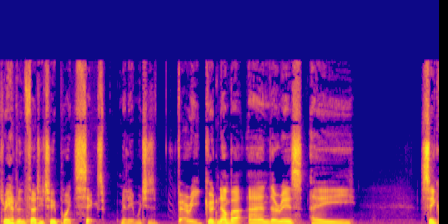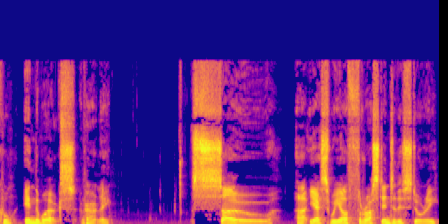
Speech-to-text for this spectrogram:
332.6 million, which is a very good number. And there is a sequel in the works, apparently. So, uh, yes, we are thrust into this story.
